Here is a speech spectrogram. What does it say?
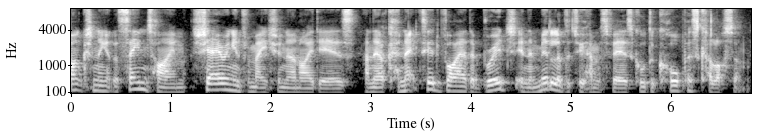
functioning at the same time, sharing information and ideas, and they are connected via the bridge in the middle of the two hemispheres called the corpus callosum.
